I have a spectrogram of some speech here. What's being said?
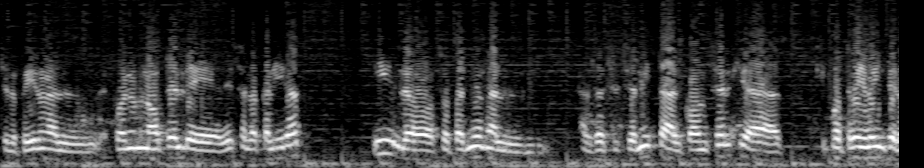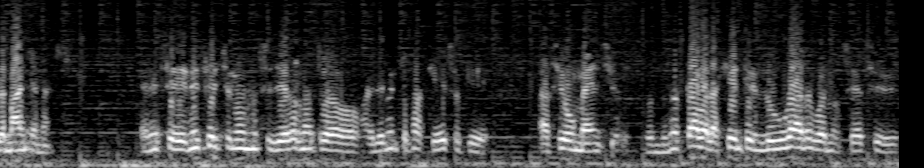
Se lo pidieron al, fue en un hotel de, esa localidad y lo sorprendieron al, recepcionista, al conserje, a tipo 3 y 20 de la mañana. En ese, en ese hecho no, se llevaron otros elementos más que eso que hacía un mención. Donde no estaba la gente en el lugar, bueno, se hace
